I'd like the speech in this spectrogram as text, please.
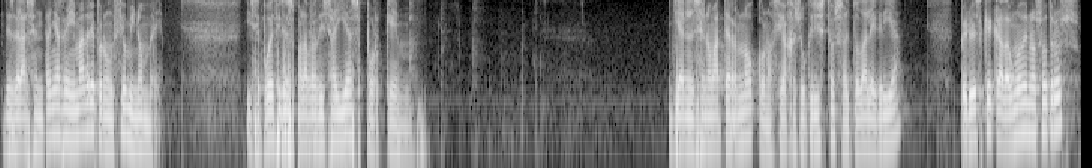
desde las entrañas de mi madre pronunció mi nombre. Y se puede decir esas palabras de Isaías porque ya en el seno materno conoció a Jesucristo, saltó de alegría, pero es que cada uno de nosotros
